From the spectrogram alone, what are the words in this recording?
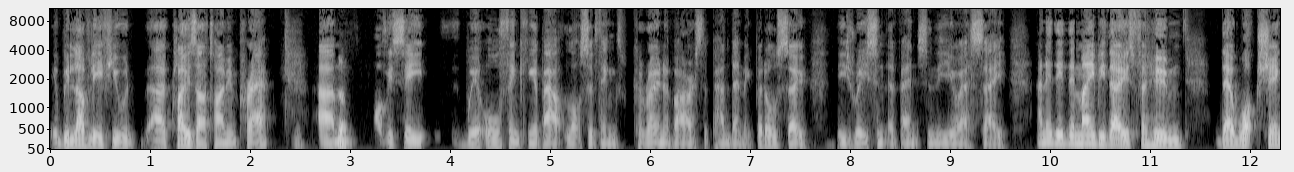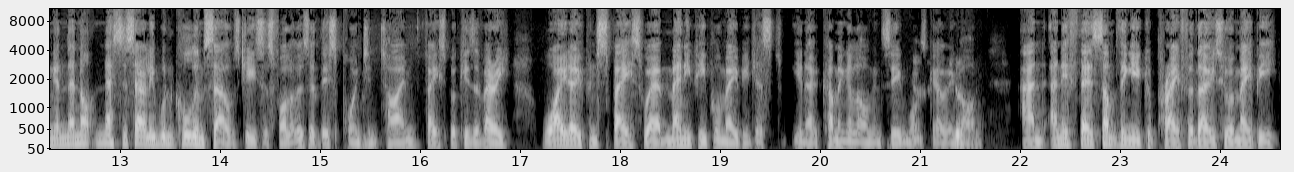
it would be lovely if you would uh, close our time in prayer. Um, obviously, we're all thinking about lots of things coronavirus the pandemic but also these recent events in the usa and indeed there may be those for whom they're watching and they're not necessarily wouldn't call themselves jesus followers at this point in time. Facebook is a very wide open space where many people may be just you know coming along and seeing what's going on. And and if there's something you could pray for those who are maybe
